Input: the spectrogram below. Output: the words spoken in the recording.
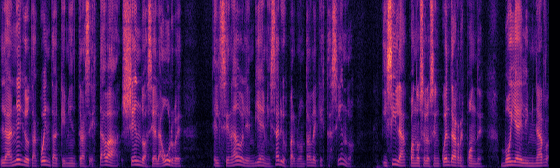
La anécdota cuenta que mientras estaba yendo hacia la urbe, el Senado le envía emisarios para preguntarle qué está haciendo. Y Sila, cuando se los encuentra, responde, voy a eliminar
